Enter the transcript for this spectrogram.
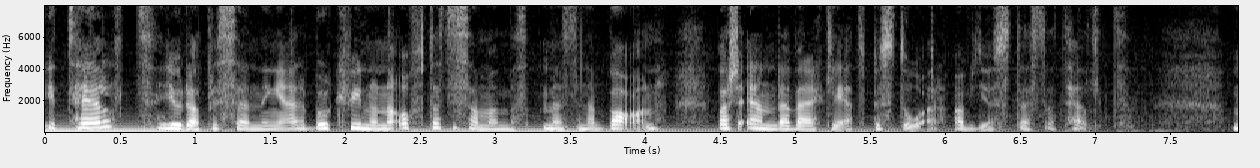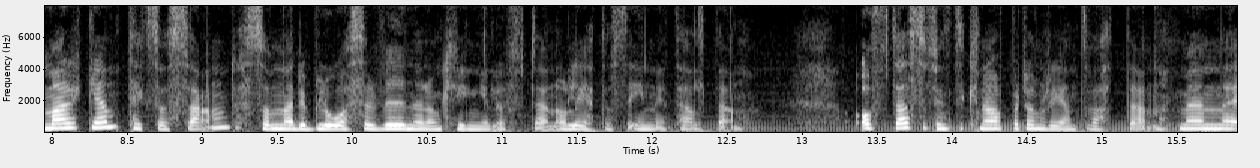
I tält gjorda av presenningar bor kvinnorna ofta tillsammans med sina barn vars enda verklighet består av just dessa tält. Marken täcks av sand som när det blåser viner omkring i luften och letar sig in i tälten. Ofta så finns det knapert om rent vatten men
